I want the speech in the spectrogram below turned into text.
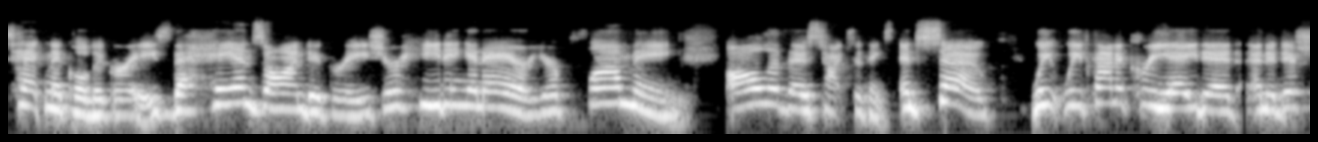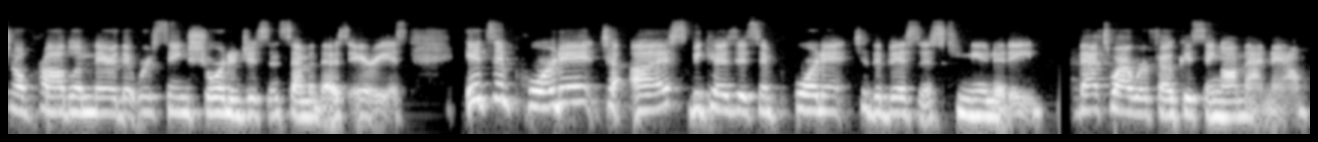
technical degrees, the hands on degrees, your heating and air, your plumbing, all of those types of things. And so we, we've kind of created an additional problem there that we're seeing shortages in some of those areas. It's important to us because it's important to the business community. That's why we're focusing on that now.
